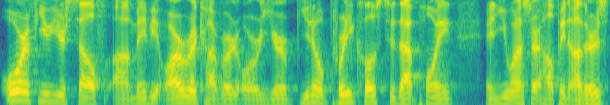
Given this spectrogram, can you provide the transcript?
or if you yourself uh, maybe are recovered or you're you know pretty close to that point and you want to start helping others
